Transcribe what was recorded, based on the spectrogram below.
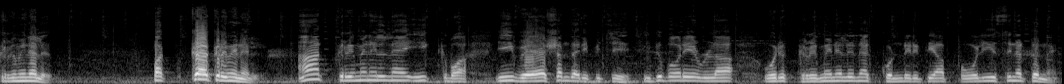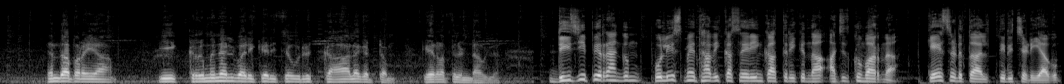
ക്രിമിനൽ പക്ക ക്രിമിനൽ ആ ക്രിമിനലിനെ ഈ ഈ വേഷം ധരിപ്പിച്ച് ഇതുപോലെയുള്ള ഒരു ക്രിമിനലിനെ കൊണ്ടിരുത്തിയ പോലീസിനെ തന്നെ എന്താ പറയാ ഈ ക്രിമിനൽ വരിക്കരിച്ച ഒരു കാലഘട്ടം കേരളത്തിൽ ഉണ്ടാവില്ല ഡി ജി പി റാങ്കും പോലീസ് മേധാവി കസേരയും കാത്തിരിക്കുന്ന അജിത് കുമാറിന് കേസെടുത്താൽ തിരിച്ചടിയാകും.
